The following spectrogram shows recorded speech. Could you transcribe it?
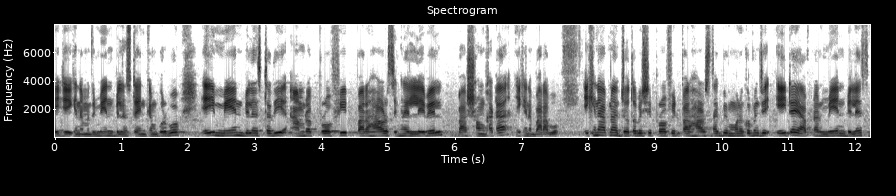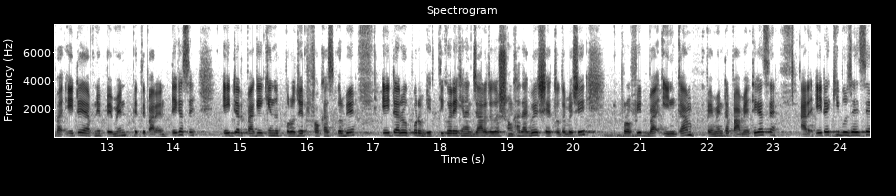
এই যে এখানে আমাদের মেন ব্যালেন্সটা ইনকাম করব। এই মেন ব্যালেন্সটা দিয়ে আমরা প্রফিট পার হাওয়ার্স এখানে লেভেল বা সংখ্যাটা এখানে বাড়াবো। এখানে আপনার যত বেশি প্রফিট পার হাউস থাকবে, মনে করবেন যে এইটাই আপনার মেন ব্যালেন্স বা এইটাই আপনি পেমেন্ট পেতে পারেন, ঠিক আছে? এইটার পাকে কিন্তু প্রজেক্ট ফোকাস করবে। এইটার উপর ভিত্তি করে এখানে যার যত সংখ্যা থাকবে, সে তত বেশি প্রফিট বা ইনকাম পেমেন্টটা পাবে, ঠিক আছে? আর এটা কি বুঝাইছে?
